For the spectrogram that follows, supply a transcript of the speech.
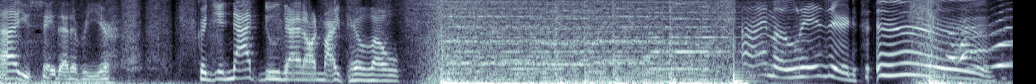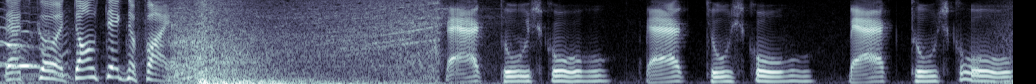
Ah, you say that every year. Could you not do that on my pillow? I'm a lizard. Ugh. That's good. Don't dignify it. Back to school, back to school, back to school.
